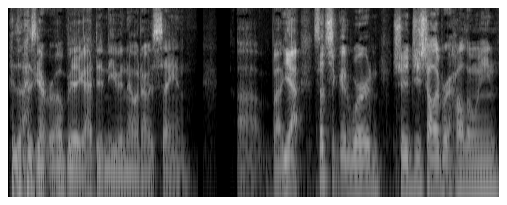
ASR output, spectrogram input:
His eyes got real big. I didn't even know what I was saying. Uh, but yeah, such a good word. Should you celebrate Halloween?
